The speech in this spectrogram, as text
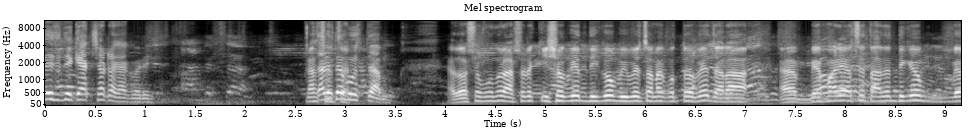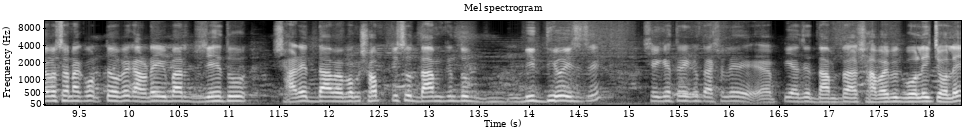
বেশি দিকে একশো টাকা করি। আচ্ছা তাহলে তো আচ্ছা। বুঝতাম। দর্শক বন্ধুরা, আসলে কৃষকের দিকেও বিবেচনা করতে হবে, যারা ব্যাপারী আছে তাদের দিকেও বিবেচনা করতে হবে, কারণ এইবার যেহেতু সারের দাম এবং সব কিছুর দাম কিন্তু বৃদ্ধি হয়েছে সেই ক্ষেত্রে কিন্তু আসলে পেঁয়াজের দামটা স্বাভাবিক বলেই চলে।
